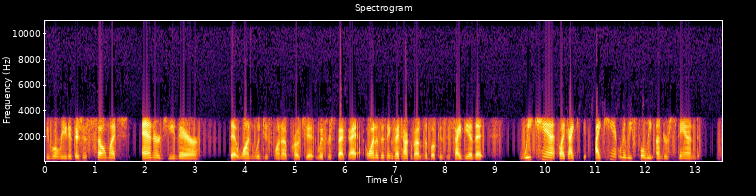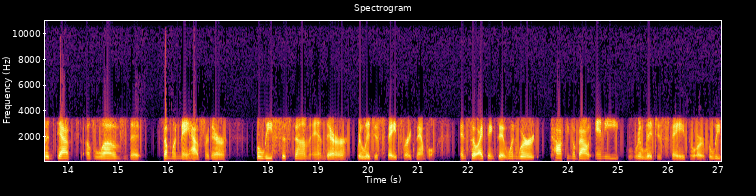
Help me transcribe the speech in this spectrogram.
people read it, there's just so much energy there that one would just want to approach it with respect. I, one of the things I talk about in the book is this idea that we can't, like, I, I can't really fully understand the depth of love that someone may have for their belief system and their religious faith, for example. And so I think that when we're talking about any religious faith or belief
